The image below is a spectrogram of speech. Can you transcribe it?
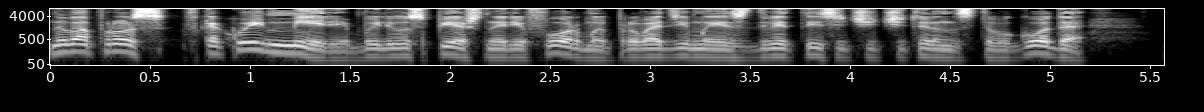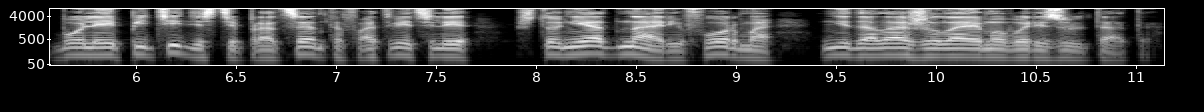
На вопрос, в какой мере были успешны реформы, проводимые с 2014 года, более 50% ответили, что ни одна реформа не дала желаемого результата.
